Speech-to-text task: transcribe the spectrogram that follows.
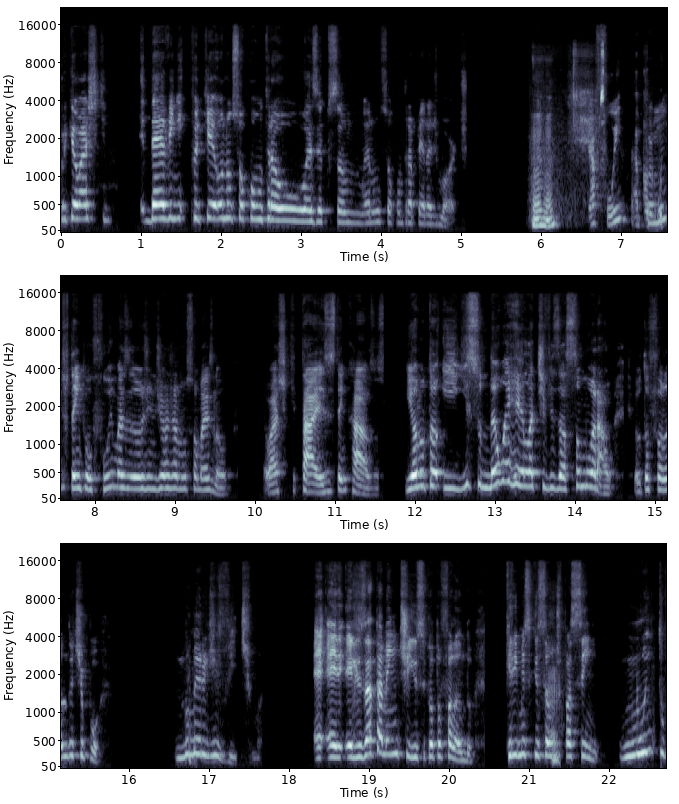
porque eu acho que devem. Porque eu não sou contra o execução, eu não sou contra a pena de morte. Uhum. Já fui, por muito tempo eu fui, mas hoje em dia eu já não sou mais, não. Eu acho que tá, existem casos. E eu não tô. E isso não é relativização moral. Eu tô falando, tipo, número de vítima. É, é- é exatamente isso que eu tô falando. Crimes que são, tipo assim, muito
